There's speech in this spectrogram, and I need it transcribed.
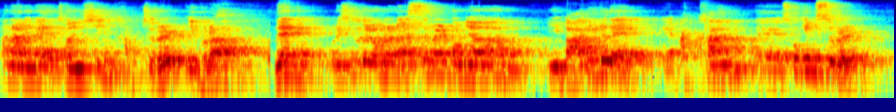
하나님의 전신 갑주를 입으라. 네, 우리 친구들 오늘 말씀을 보면 이 마귀들의 악한 에, 속임수를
